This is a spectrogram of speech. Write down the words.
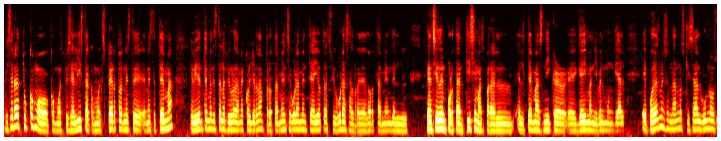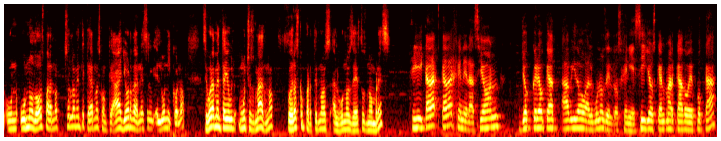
quisiera tú como, como especialista, como experto en este, en este tema, evidentemente está la figura de Michael Jordan, pero también seguramente hay otras figuras alrededor también del que han sido importantísimas para el, tema sneaker eh, game a nivel mundial. Eh, ¿Podrías mencionarnos quizá algunos, un, uno o dos, para no solamente quedarnos con que, ah, Jordan es el, único, ¿no? Seguramente hay muchos más, ¿no? ¿Podrás compartirnos algunos de estos nombres? Sí, cada, cada generación, yo creo que ha, ha habido algunos de los geniecillos que han marcado época,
